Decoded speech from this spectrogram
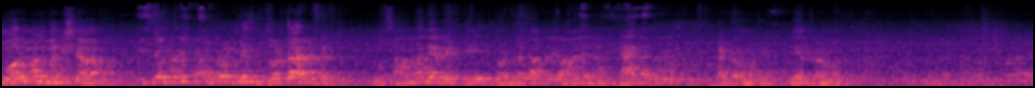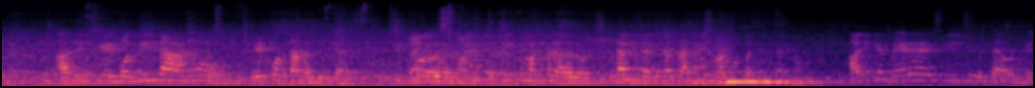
ನಾರ್ಮಲ್ ಮನುಷ್ಯ ದೊಡ್ಡ ಎಲಿಫೆಂಟ್ ಸಾಮಾನ್ಯ ವ್ಯಕ್ತಿ ದೊಡ್ಡ ಗಾತ್ರದ ಆನೆನ ಹೇಗೆ ಅದನ್ನು ಕಂಟ್ರೋಲ್ ಮಾಡಿ ನಿಯಂತ್ರಣ ಮಾಡಿ ಅದಕ್ಕೆ ಮೊದಲಿಂದಾನು ಹೇಳ್ಕೊಡ್ತಾ ಬಂದಿರ್ತಾರೆ ಚಿಕ್ಕ ಚಿಕ್ಕ ಮಕ್ಕಳು ಚಿಕ್ಕದಾಗಿದ್ದಾಗಿಂದ ಪ್ರಾಕ್ಟೀಸ್ ಮಾಡ್ಕೊಂಡು ಬಂದಿರ್ತಾರೆ ಅದಕ್ಕೆ ಬೇರೆ ಸ್ಕಿಲ್ ಸಿಗುತ್ತೆ ಅವ್ರಿಗೆ.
